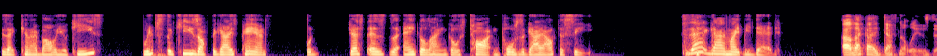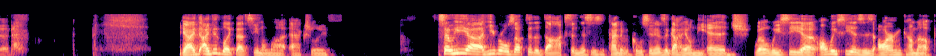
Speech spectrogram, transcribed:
He's like, "Can I borrow your keys?" Rips the keys off the guy's pants. Just as the anchor line goes taut and pulls the guy out to sea. That guy might be dead. Oh, that guy definitely is dead. yeah, I, I did like that scene a lot, actually. So he uh he rolls up to the docks, and this is kind of a cool scene. There's a guy on the edge. Well, we see uh all we see is his arm come up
